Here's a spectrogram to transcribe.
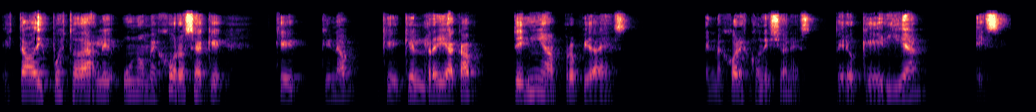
Estaba dispuesto a darle uno mejor. O sea que, que, que, que el rey Acab tenía propiedades en mejores condiciones, pero quería ese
